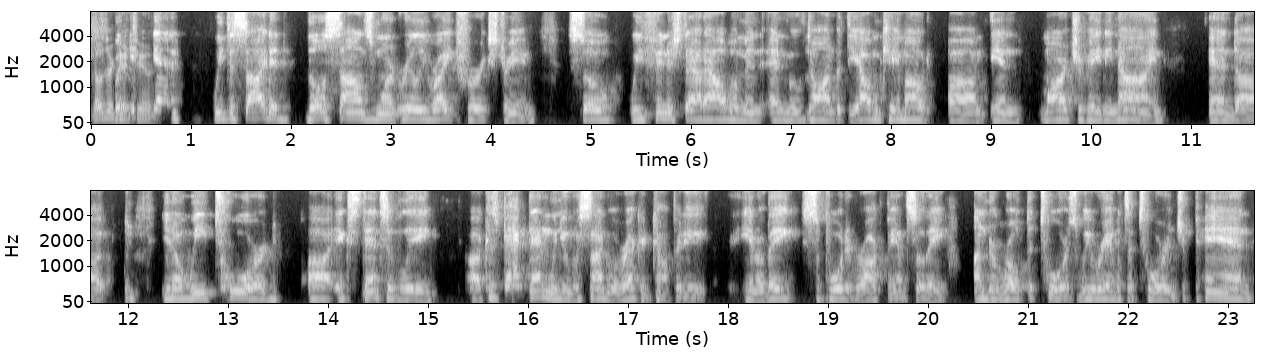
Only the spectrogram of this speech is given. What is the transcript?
Those are but good again, tunes. We decided those sounds weren't really right for Extreme, so we finished that album and, and moved on. But the album came out um, in March of '89, and uh, you know we toured uh, extensively because uh, back then when you were signed to a record company you know they supported rock bands so they underwrote the tours. We were able to tour in japan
